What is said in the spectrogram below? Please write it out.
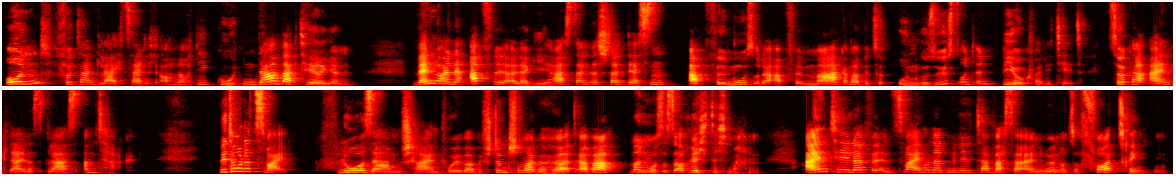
und füttern gleichzeitig auch noch die guten Darmbakterien. Wenn du eine Apfelallergie hast, dann ist stattdessen Apfelmus oder Apfelmark, aber bitte ungesüßt und in Bioqualität. Circa ein kleines Glas am Tag. Methode 2. Flohsamenschalenpulver, bestimmt schon mal gehört, aber man muss es auch richtig machen. Ein Teelöffel in 200 Milliliter Wasser einrühren und sofort trinken.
